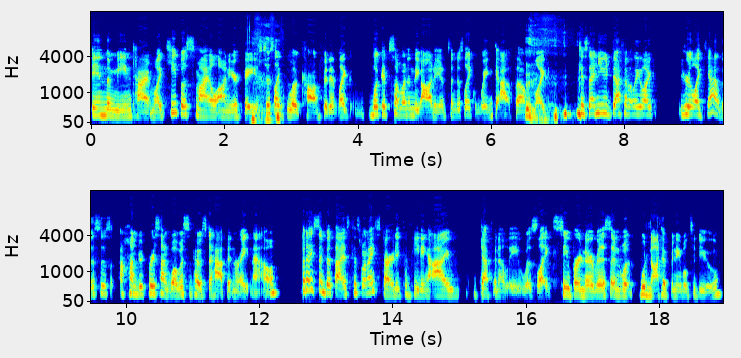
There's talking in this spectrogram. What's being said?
in the meantime. Like keep a smile on your face. Just like look confident. Like look at someone in the audience and just like wink at them. Like, because then you definitely like, you're like, yeah, this is 100% what was supposed to happen right now but I sympathize because when I started competing, I definitely was like super nervous and would would not have been able to do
